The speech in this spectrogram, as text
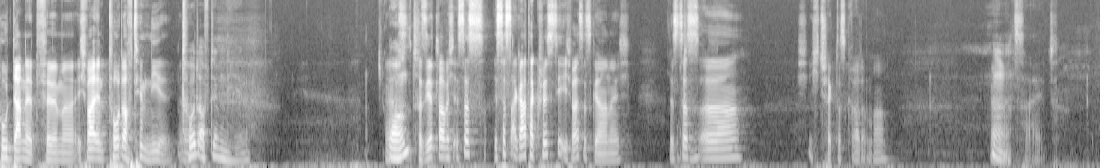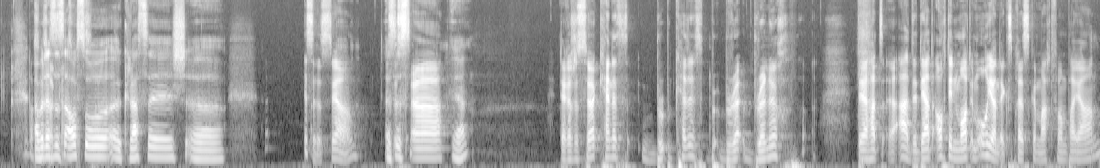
Who-Done-It-Filme. Ich war in Tod auf dem Nil. Ja. tot auf dem Nil. Ja, Und? Das basiert, glaube ich, ist das, ist das Agatha Christie? Ich weiß es gar nicht. Ist das, äh, ich, ich check das gerade mal. Hm. Zeit. Aber das halt ist auch so äh, klassisch, äh, Ist es, ja. es ist, äh, ja, der Regisseur Kenneth, Br Kenneth Br Br Brenner, der hat, äh, ah, der, der hat auch den Mord im Orient Express gemacht vor ein paar Jahren.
